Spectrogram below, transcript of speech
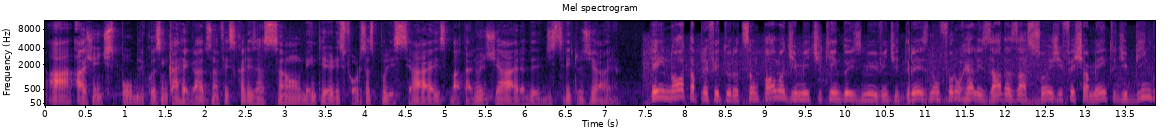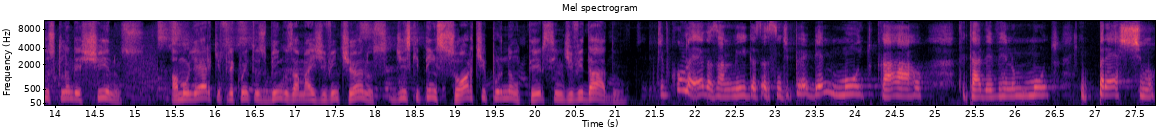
Há agentes públicos encarregados na fiscalização, dentre eles forças policiais, batalhões de área, de distritos de área. Em nota, a Prefeitura de São Paulo admite que em 2023 não foram realizadas ações de fechamento de bingos clandestinos. A mulher que frequenta os bingos há mais de 20 anos diz que tem sorte por não ter se endividado. Tive colegas, amigas, assim, de perder muito carro, ficar devendo muito empréstimo.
